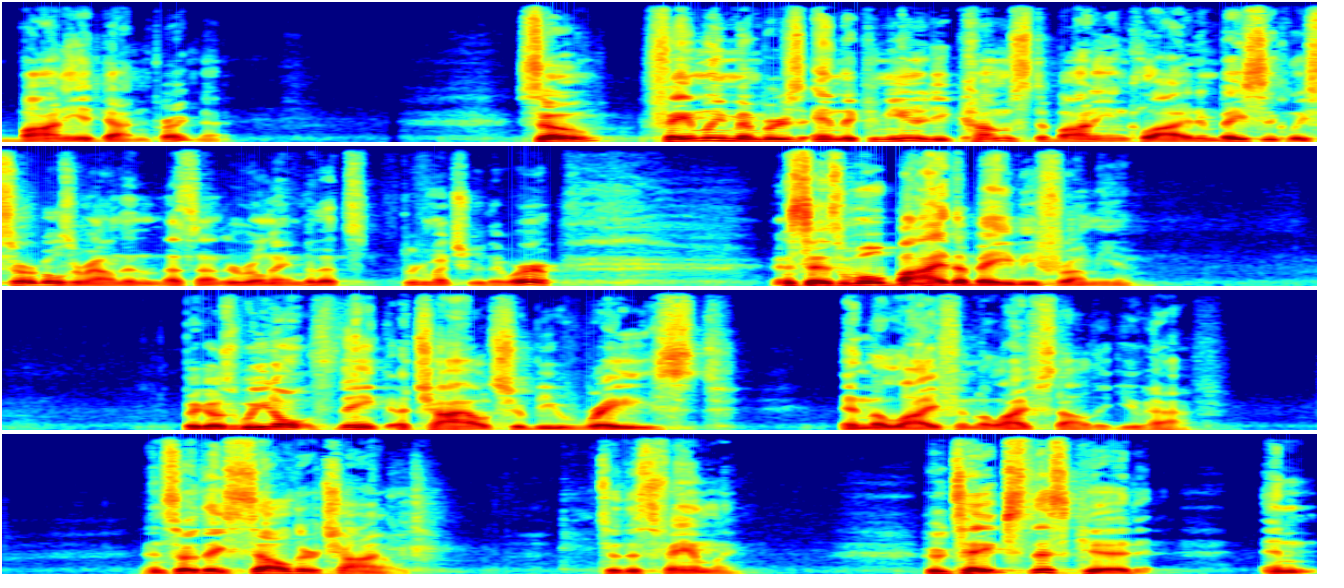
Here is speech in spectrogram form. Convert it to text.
Bonnie had gotten pregnant. So, family members and the community comes to Bonnie and Clyde and basically circles around them. That's not their real name, but that's pretty much who they were. And says, We'll buy the baby from you. Because we don't think a child should be raised in the life and the lifestyle that you have. And so they sell their child to this family who takes this kid and,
